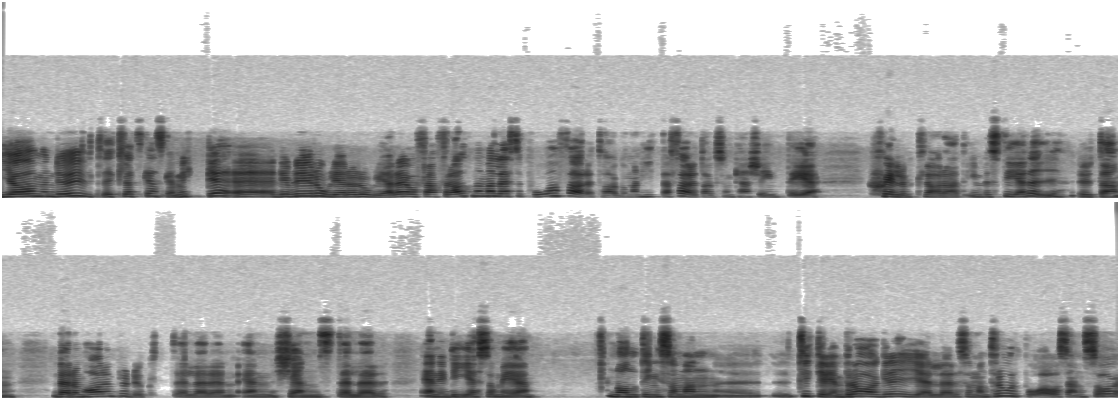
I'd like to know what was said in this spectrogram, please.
Ja, men det har utvecklats ganska mycket. Eh, det blir ju roligare och roligare och framförallt när man läser på om företag och man hittar företag som kanske inte är självklara att investera i utan där de har en produkt eller en, en tjänst eller en idé som är någonting som man eh, tycker är en bra grej eller som man tror på och sen så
